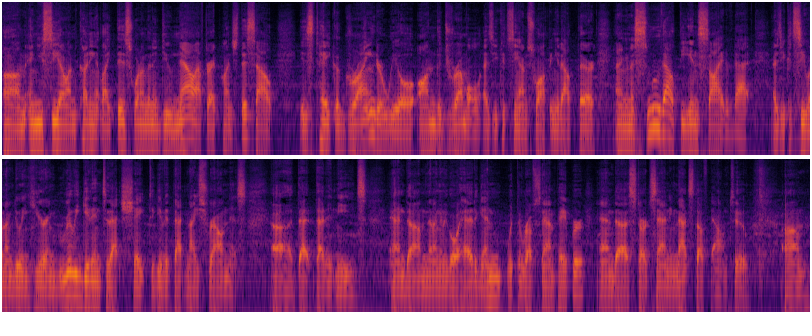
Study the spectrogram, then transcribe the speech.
um, and you see how I'm cutting it like this. What I'm going to do now after I punch this out is take a grinder wheel on the Dremel. As you can see, I'm swapping it out there, and I'm going to smooth out the inside of that, as you can see what I'm doing here, and really get into that shape to give it that nice roundness uh, that, that it needs. And um, then I'm going to go ahead again with the rough sandpaper and uh, start sanding that stuff down too. Um,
